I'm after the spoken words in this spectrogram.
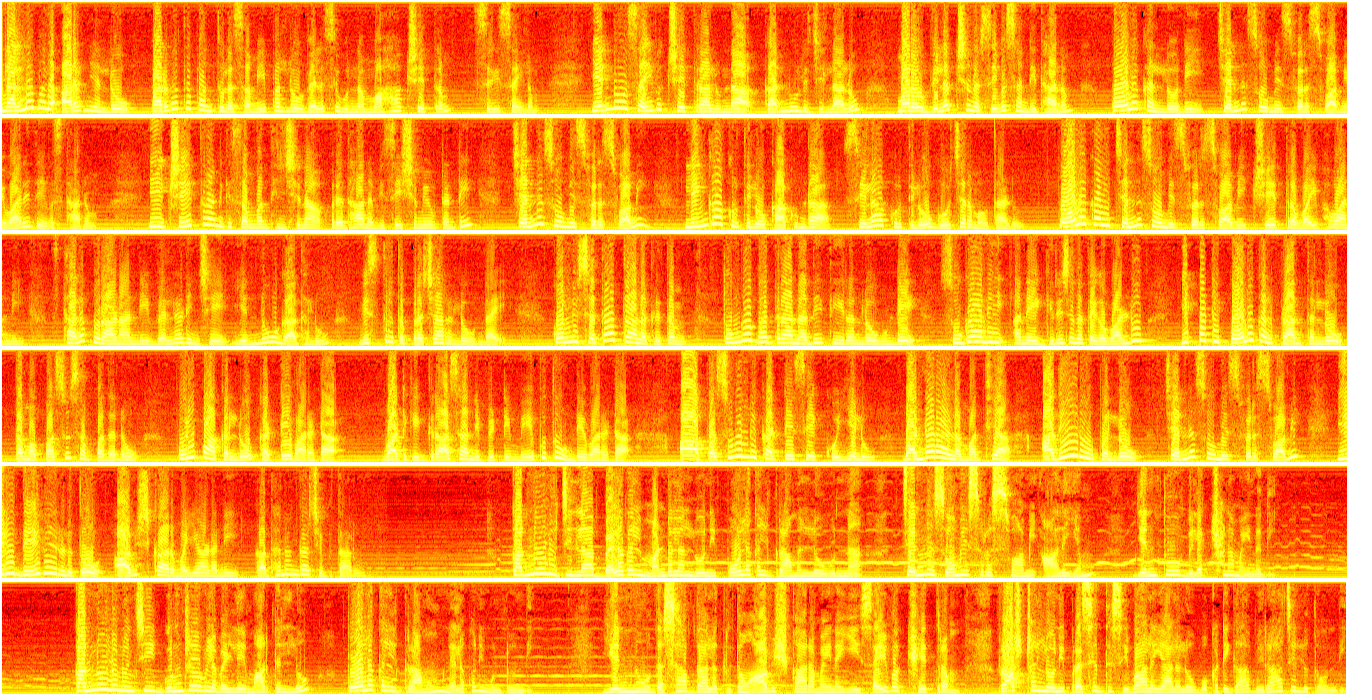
నల్లమల అరణ్యంలో పర్వత పంతుల సమీపంలో వెలసి ఉన్న మహాక్షేత్రం శ్రీశైలం. ఎన్నో శైవ క్షేత్రాలున్న కర్నూలు జిల్లాలో మరో విలక్షణ శివ సన్నిధానం పోలకల్లోని చెన్న స్వామి వారి దేవస్థానం. ఈ క్షేత్రానికి సంబంధించిన ప్రధాన విశేషమేమిటంటే చెన్న సోమేశ్వర స్వామి లింగాకృతిలో కాకుండా శిలాకృతిలో గోచరమవుతాడు. పోలకల్ చెన్న సోమేశ్వర స్వామి క్షేత్ర వైభవాన్ని స్థల పురాణాన్ని వెల్లడించే ఎన్నో గాథలు విస్తృత ప్రచారంలో ఉన్నాయి. కొన్ని శతాబ్దాల క్రితం తుంగభద్ర నదీ తీరంలో ఉండే సుగాలి అనే గిరిజన తెగవాళ్ళు ఇప్పటి పోలకల్ ప్రాంతంలో తమ పశు సంపదను పురిపాకల్లో కట్టేవారట. వాటికి గ్రాసాన్ని పెట్టి మేపుతూ ఉండేవారట. ఆ పశువుల్ని కట్టేసే కొయ్యలు బండరాళ్ళ మధ్య అదే రూపంలో చెన్నసోమేశ్వర స్వామి ఇరు దేవేరులతో ఆవిష్కారమయ్యాడని కథనంగా చెబుతారు. కర్నూలు జిల్లా బెళగల్ మండలంలోని పోలకల్ గ్రామంలో ఉన్న చెన్న సోమేశ్వరస్వామి ఆలయం ఎంతో విలక్షణమైనది. కర్నూలు నుంచి గుండ్రేవుల వెళ్ళే మార్గంలో పోలకల్ గ్రామం నెలకొని ఉంటుంది. ఎన్నో దశాబ్దాల క్రితం ఆవిష్కారమైన ఈ శైవ క్షేత్రం రాష్ట్రంలోని ప్రసిద్ధ శివాలయాలలో ఒకటిగా విరాజిల్లుతోంది.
